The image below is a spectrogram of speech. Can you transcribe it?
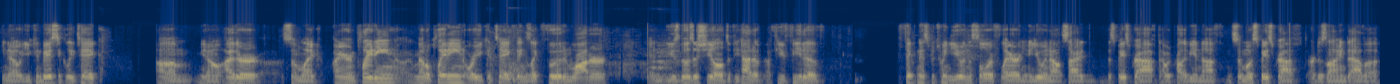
You know, you can basically take, um, you know, either some like iron plating, uh, metal plating, or you could take things like food and water and use those as shields. If you had a, a few feet of thickness between you and the solar flare, you know, you and outside the spacecraft, that would probably be enough. And so most spacecraft are designed to have a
